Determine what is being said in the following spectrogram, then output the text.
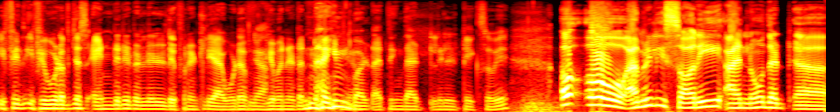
if it, if you would have just ended it a little differently, I would have Yeah. given it a nine. Yeah. But I think that little takes away. Oh, oh! I'm really sorry. I know that uh,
